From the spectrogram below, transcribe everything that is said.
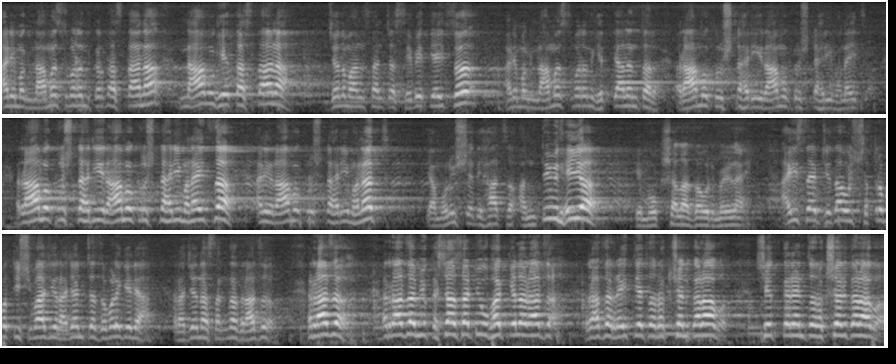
आणि मग नामस्मरण करत असताना नाम घेत असताना जनमानसांच्या सेवेत यायचं. आणि मग नामस्मरण घेतल्यानंतर रामकृष्ण हरी रामकृष्ण हरी म्हणायचं. रामकृष्ण हरी रामकृष्ण हरी म्हणायचं आणि रामकृष्ण हरी म्हणत या मनुष्य देहाचं अंतिम ध्येय हे मोक्षाला जाऊन मिळणं आहे. आईसाहेब जिजाऊ छत्रपती शिवाजी राजांच्या जवळ गेल्या. राजांना सांगतात राज राज राजा मी कशासाठी उभा केला? राजा राजा रयतेचं रक्षण करावं. शेतकऱ्यांचं रक्षण करावं.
